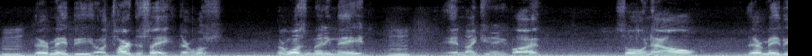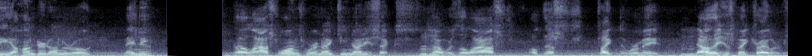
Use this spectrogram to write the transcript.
Mm-hmm. There may be, uh, it's hard to say. There was, there wasn't many made Mm-hmm. In 1985. So now there may be a hundred on the road, maybe. Yeah. The last ones were in 1996. Mhm. That was the last of this type that were made. Mhm. Now they just make trailers.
